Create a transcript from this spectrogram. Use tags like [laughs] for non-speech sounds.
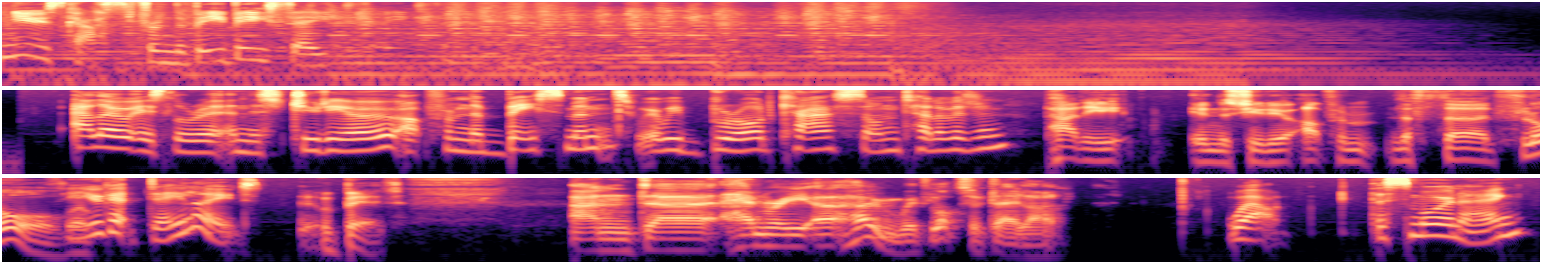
newscast from the BBC. Hello, it's Laura in the studio, up from the basement where we broadcast on television. Paddy in the studio, up from the third floor. So you get daylight. A bit. And uh, Henry at home with lots of daylight. Well, this morning,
